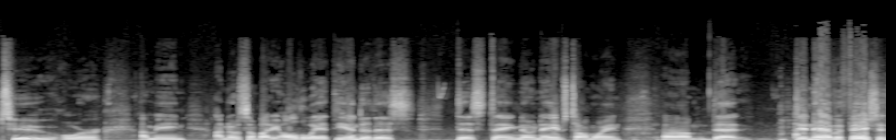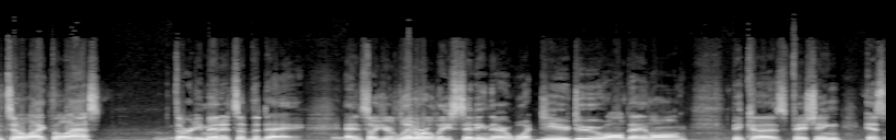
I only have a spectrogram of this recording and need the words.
two, or I mean, I know somebody all the way at the end of this this thing, no names, Tom Wayne, um, that didn't have a fish until like the last 30 minutes of the day. And so you're literally sitting there. What do you do all day long? Because fishing is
